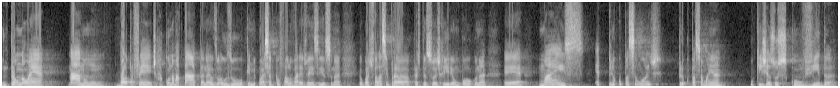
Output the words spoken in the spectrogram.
Então não é ah, não, bola para frente, Hakuna Matata, né? Eu uso, quem me conhece sabe que eu falo várias vezes isso, né? Eu gosto de falar assim para as pessoas rirem um pouco, né? É, mas é preocupação hoje, preocupação amanhã. O que Jesus convida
